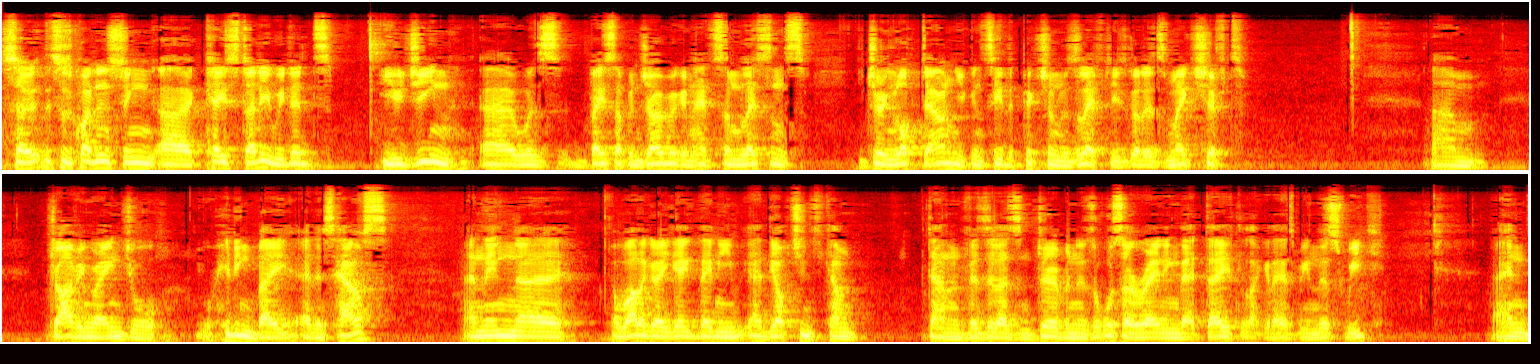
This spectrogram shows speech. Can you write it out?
So this was quite an interesting uh, case study. We did, Eugene uh, was based up in Joburg and had some lessons during lockdown. You can see the picture on his left. He's got his makeshift um, driving range or, or hitting bay at his house. And then uh, a while ago, he, then he had the opportunity to come down and visit us in Durban. It was also raining that day, like it has been this week. And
